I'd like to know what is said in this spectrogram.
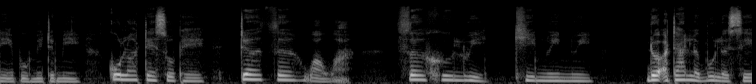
နေအပူမီတမီကိုလောတဲဆိုဖဲတဲသဝဝသခုလူခီနွီနွီဒိုအတလဘူးလစီ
